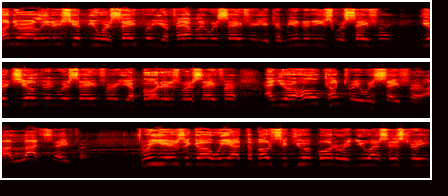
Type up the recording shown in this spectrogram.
Under our leadership, you were safer, your family was safer, your communities were safer, your children were safer, your borders were safer, and your whole country was safer, a lot safer. Three years ago, we had the most secure border in U.S. history.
